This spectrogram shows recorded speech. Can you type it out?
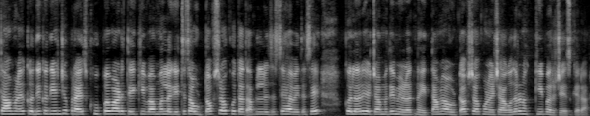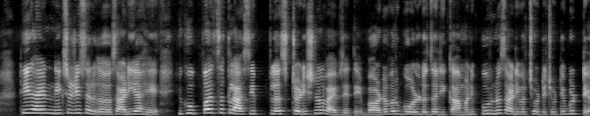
त्यामुळे कधी कधी यांची प्राईस खूप वाढते किंवा मग लगेचच आउट ऑफ स्टॉक होतात. आपल्याला जसे हवे तसे कलर याच्यामध्ये मिळत नाहीत. त्यामुळे आउट ऑफ स्टॉक होण्याच्या अगोदर नक्की परचेस करा. ठीक आहे. नेक्स्ट जी सर साडी आहे ही खूपच क्लासी प्लस ट्रेडिशनल वाईब्स येते. बॉर्डरवर गोल्ड जरी काम आणि पूर्ण साडीवर छोटे छोटे बुट्टे.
